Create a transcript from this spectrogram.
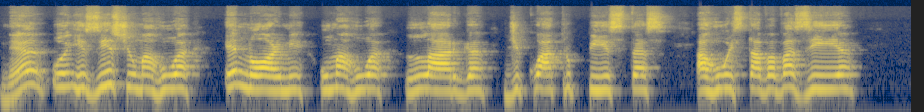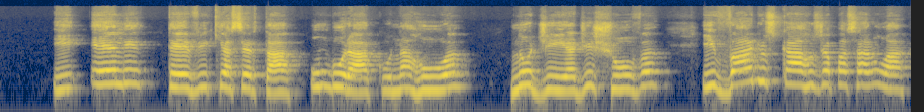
Né? Existe uma rua enorme, uma rua larga, de quatro pistas, a rua estava vazia e ele teve que acertar um buraco na rua no dia de chuva e vários carros já passaram lá.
